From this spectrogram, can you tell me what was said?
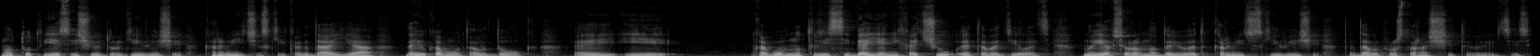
Но тут есть еще и другие вещи, кармические, когда я даю кому-то в долг, э, и как бы внутри себя я не хочу этого делать, но я все равно даю это кармические вещи, тогда вы просто рассчитываетесь.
